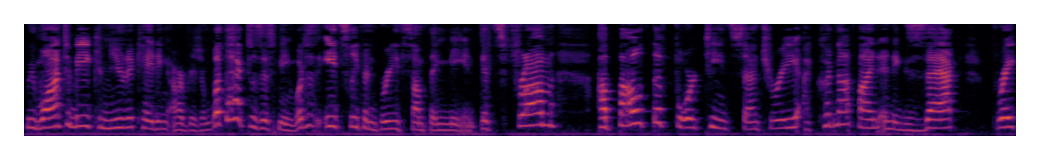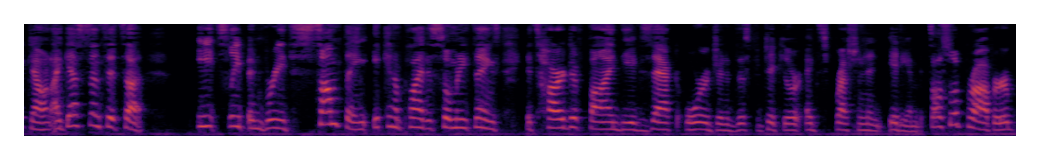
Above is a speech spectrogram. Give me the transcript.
We want to be communicating our vision. What the heck does this mean? What does eat, sleep, and breathe something mean? It's from about the 14th century. I could not find an exact breakdown. I guess since it's a eat, sleep, and breathe something, it can apply to so many things. It's hard to find the exact origin of this particular expression and idiom. It's also a proverb,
